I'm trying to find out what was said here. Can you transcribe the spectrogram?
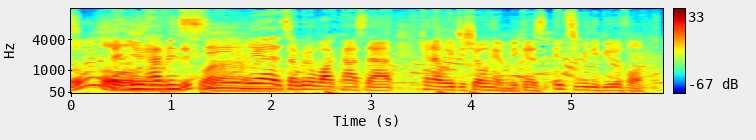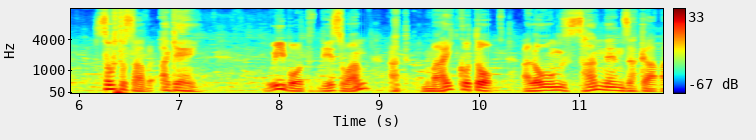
oh, that you oh, haven't seen one. yet. So I'm gonna walk past that. Cannot wait to show him because it's really beautiful. Soft serve again. We bought this one at Maikoto along Zaka.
